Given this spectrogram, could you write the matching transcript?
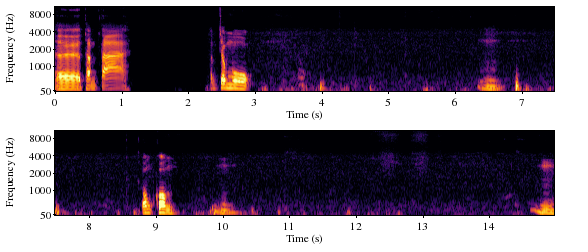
เอ่อทำตาทำจมูก อืมกลมๆอืม อืม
